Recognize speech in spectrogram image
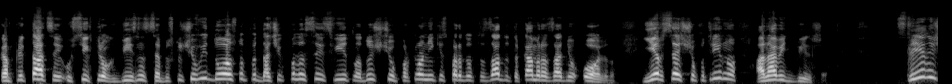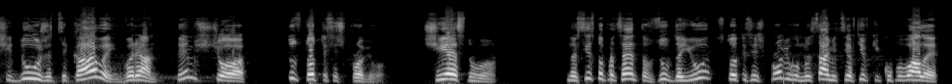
Комплектації усіх трьох бізнес це безключові доступи, датчик полоси, світла, дощу, парктроніки спереду та ззаду та камера заднього огляду. Є все, що потрібно, а навіть більше. Слідуючий дуже цікавий варіант тим, що тут 100 тисяч пробігу. Чесного, на всі 100% зуб даю 100 тисяч пробігу. Ми самі ці автівки купували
